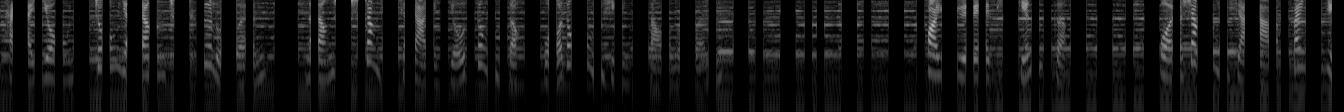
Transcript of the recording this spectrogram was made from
采用中央车轮能上下游动的活动性导轮，跨越田埂或上下搬运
